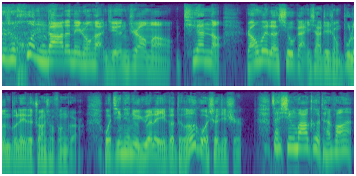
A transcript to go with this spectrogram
就是混搭的那种感觉，你知道吗？天哪！然后为了修改一下这种不伦不类的装修风格，我今天就约了一个德国设计师，在星巴克谈方案。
